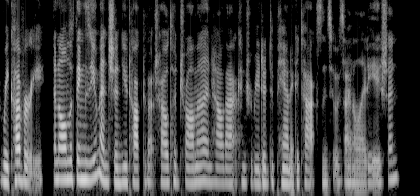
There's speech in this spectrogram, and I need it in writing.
recovery and all the things you mentioned. You talked about childhood trauma and how that contributed to panic attacks and suicidal ideation.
